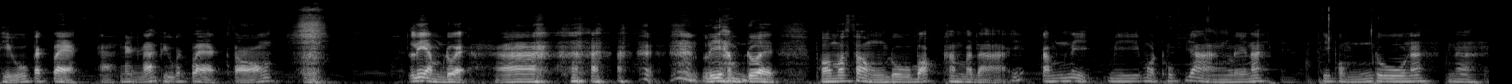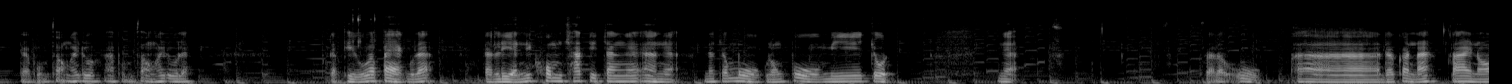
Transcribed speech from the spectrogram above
ผิวแปลกๆอะหนึ่งนะผิวแปลกๆสองเลี่ยมด้วยอ่าเลี่ยมด้วย พอมาส่องดูบล็อกธรรมดาตำหนิมีหมดทุกอย่างเลยนะ ที่ผมดูนะนะเดี๋ยวผมส่องให้ดูอะผมส่องให้ดูเลย แต่ผิวว่าแปลกอยู่แล้ว แต่เหรียญนี่คมชัดดีจังเลยอะเนี่ยแล้วจมูกหลวงปู่มีจุด เนี่ยสระอุ อ่าเดี๋ยวก่อนนะ ใต้นอ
